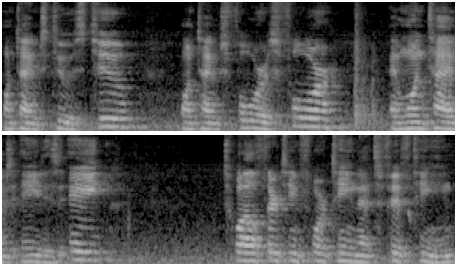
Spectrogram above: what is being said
one times two is two, one times four is four, and one times eight is eight. 12, 13, 14, that's 15.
